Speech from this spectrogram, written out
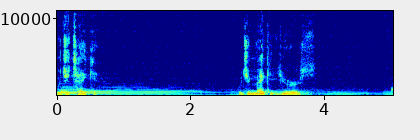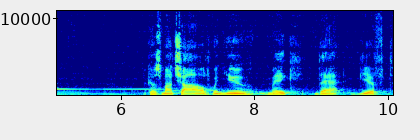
Would you take it? Would you make it yours? Because, my child, when you make that gift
